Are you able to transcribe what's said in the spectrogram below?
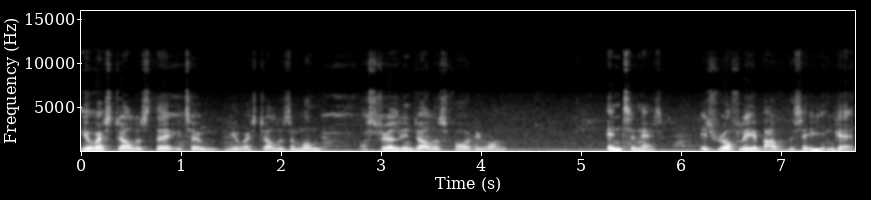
US dollars 32 US dollars a month Australian dollars 41 internet it's roughly about the same. You can get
